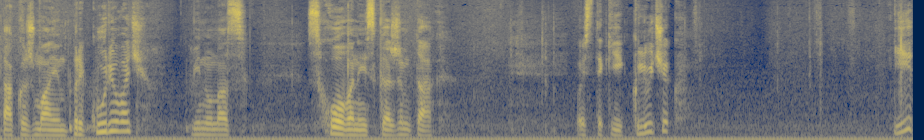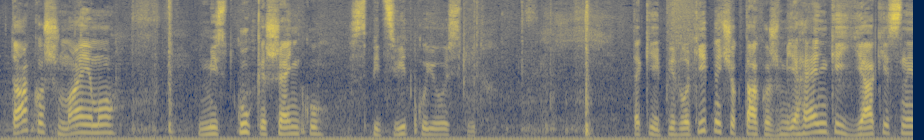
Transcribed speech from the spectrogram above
також маємо прикурювач, він у нас схований, скажімо так. Ось такий ключик. І також маємо містку кишеньку з підсвіткою ось тут. Такий підлокітничок, також м'ягенький, якісний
